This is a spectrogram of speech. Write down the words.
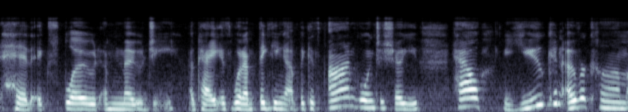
head explode emoji, okay, is what I'm thinking of because I'm going to show you how you can overcome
